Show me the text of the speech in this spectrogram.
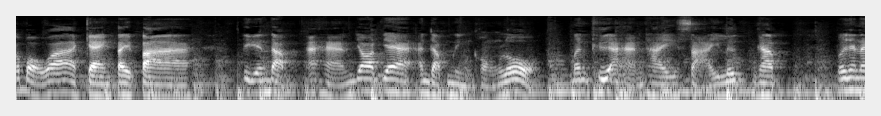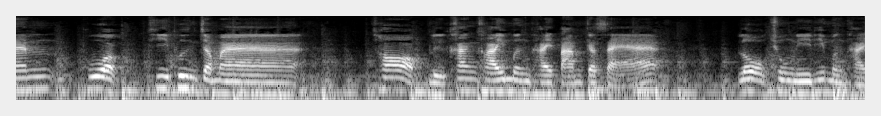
เขาบอกว่าแกงไตปลาติดอันดับอาหารยอดแย่อันดับหนึ่งของโลก มันคืออาหารไทยสายลึกครับ เพราะฉะนั้นพวกที่เพิ่งจะมาชอบหรือข้างใคล้เมืองไทยตามกระแส โลกช่วงนี้ที่เมืองไทย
